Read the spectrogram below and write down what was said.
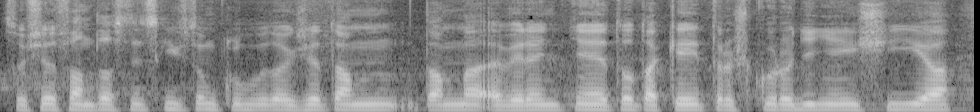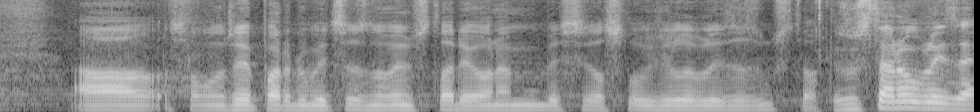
což je fantastický v tom klubu, takže tam, tam evidentně je to taky trošku rodinnější a, a samozřejmě Pardubice s novým stadionem by si zasloužili v lize zůstat. Zůstanou v lize.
